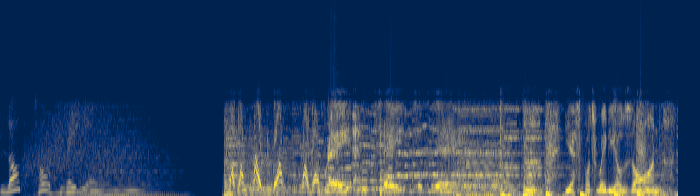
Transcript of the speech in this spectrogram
Blog Talk Radio. Ray and Tay today. Uh, yes, sports radio's on.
